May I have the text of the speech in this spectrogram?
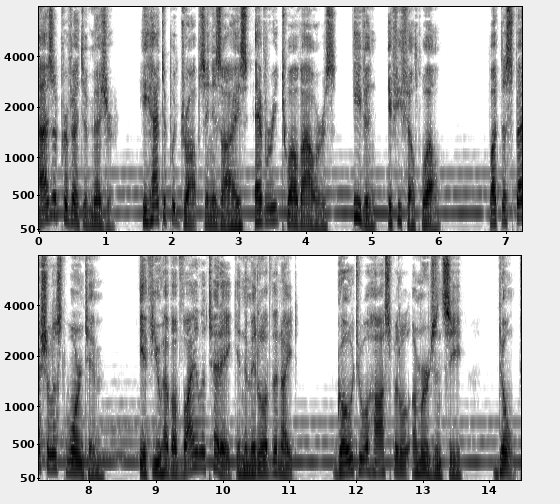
As a preventive measure, he had to put drops in his eyes every 12 hours, even if he felt well. But the specialist warned him, if you have a violent headache in the middle of the night, go to a hospital emergency don't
